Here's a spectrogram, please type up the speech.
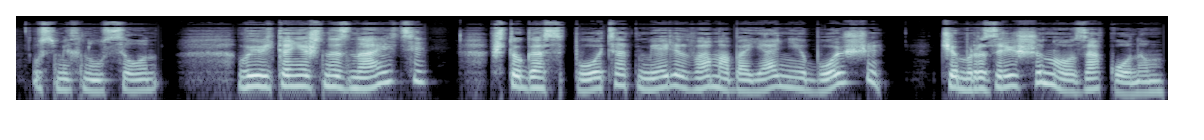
— усмехнулся он. «Вы ведь, конечно, знаете, что Господь отмерил вам обаяние больше, чем разрешено законом.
